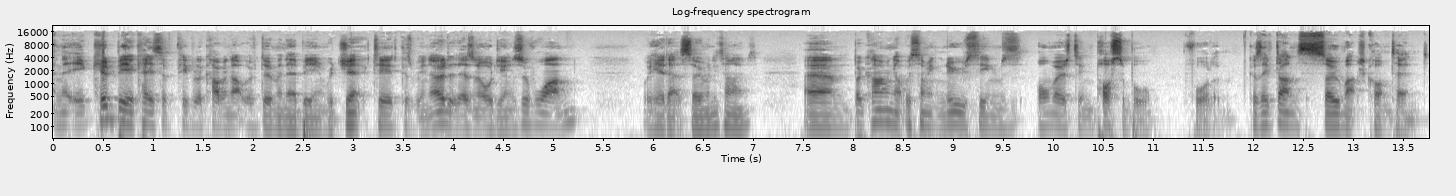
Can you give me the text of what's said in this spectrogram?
And it- could be a case of people are coming up with them and they're being rejected because we know that there's an audience of one. We hear that so many times. Um, but coming up with something new seems almost impossible for them because they've done so much content.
